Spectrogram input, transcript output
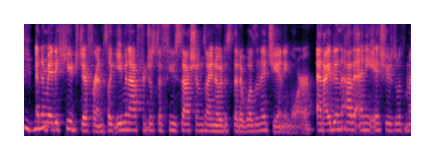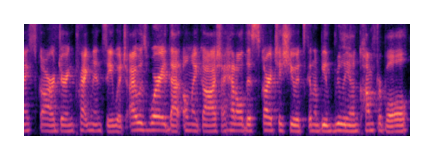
Mm-hmm. And it made a huge difference. Like even after just a few sessions, I noticed that it wasn't itchy anymore. And I didn't have any issues with my scar during pregnancy, which I was worried that, oh my gosh, I had all this scar tissue. It's going to be really uncomfortable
